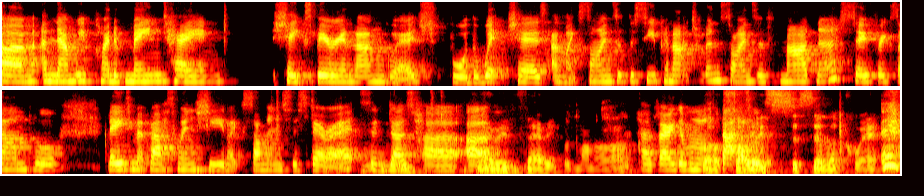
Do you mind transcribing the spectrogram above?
um, and then we've kind of maintained Shakespearean language for the witches and like signs of the supernatural and signs of madness. So, for example, Lady Macbeth, when she like summons the spirits and does her very, um, very good monologue. her very good Well, monologue, that's sorry, all- soliloquy.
